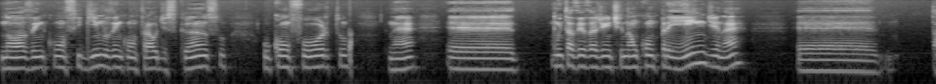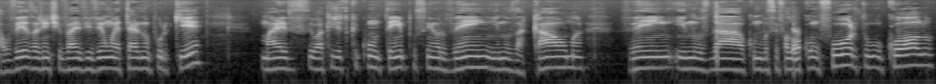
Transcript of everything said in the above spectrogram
nós em, conseguimos encontrar o descanso, o conforto, né? É, muitas vezes a gente não compreende, né? É, talvez a gente vai viver um eterno porquê, mas eu acredito que com o tempo o Senhor vem e nos acalma, vem e nos dá, como você falou, o conforto, o colo,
